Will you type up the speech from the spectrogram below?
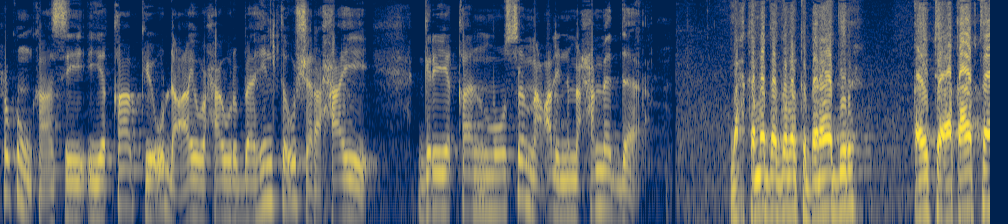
Xukunkaasi iyo qaabkii u dhacay waxaa warbaahinta u sharaxay. Garyaqaan muuse macalin maxamed. Maxkamadda gobolka banaadir qeybta ciqaabta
